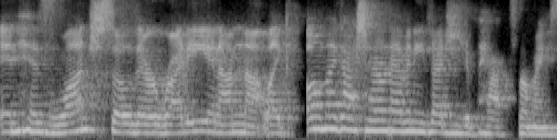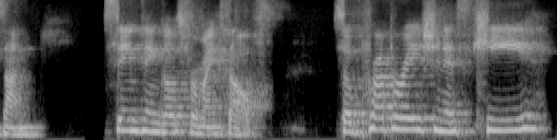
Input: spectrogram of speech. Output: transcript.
in his lunch so they're ready. And I'm not like, oh my gosh, I don't have any veggie to pack for my son. Same thing goes for myself. So preparation is key.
